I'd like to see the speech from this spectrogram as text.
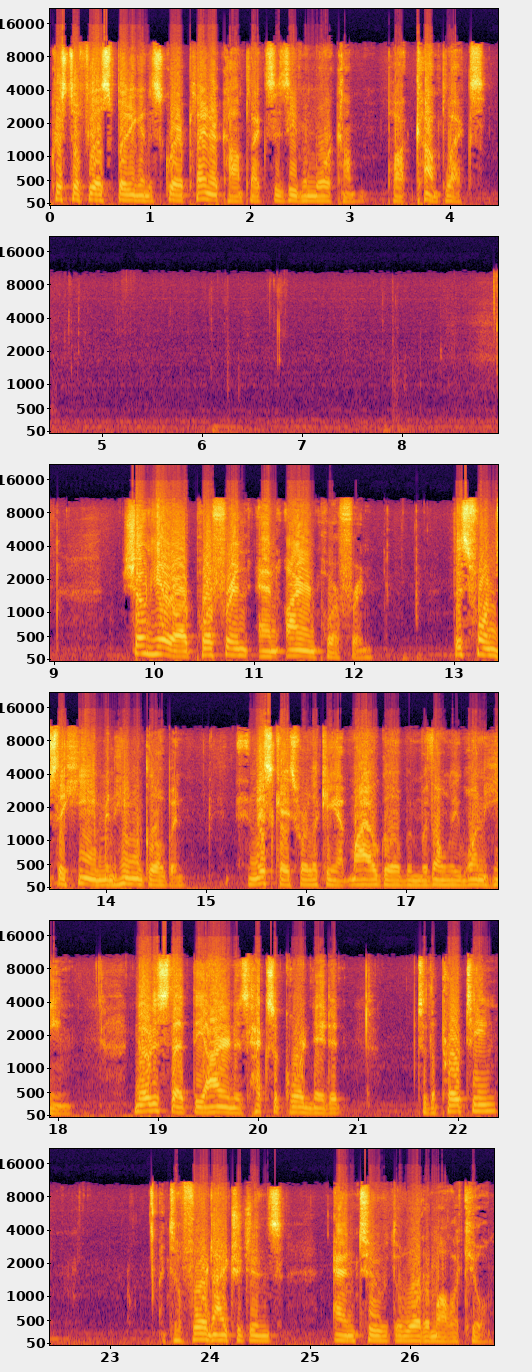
Crystal field splitting in a square planar complex is even more com complex. Shown here are porphyrin and iron porphyrin. This forms the heme in hemoglobin. In this case, we're looking at myoglobin with only one heme. Notice that the iron is hexacoordinated to the protein, to four nitrogens, and to the water molecule.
